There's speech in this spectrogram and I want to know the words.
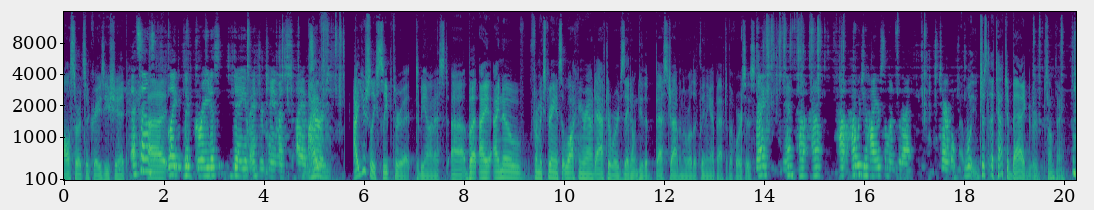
all sorts of crazy shit. That sounds Uh, like the greatest day of entertainment I have heard. I've, usually sleep through it, to be honest. Uh, but I, I know from experience that walking around afterwards, they don't do the best job in the world of cleaning up after the horses. Right? Yeah. How, how, how, how would you hire someone for that? It's terrible. Well, just attach a bag or something.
